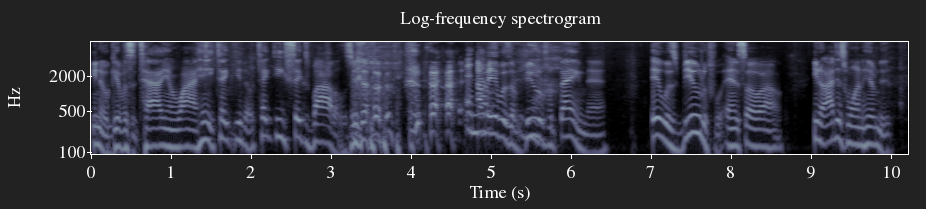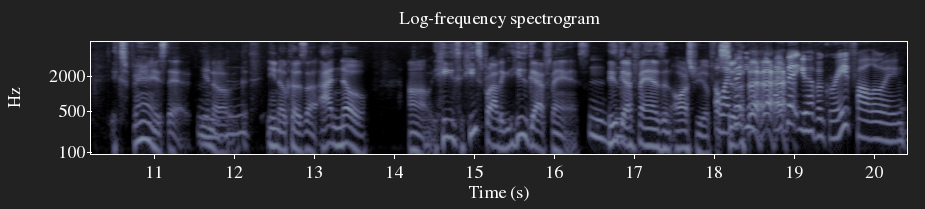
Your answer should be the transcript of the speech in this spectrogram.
you know, give us Italian wine. Hey, take, you know, take these six bottles, you know. And I mean, it was a beautiful thing, man. It was beautiful. And so uh, you know, I just wanted him to experience that, you Mm-hmm. know, you know, because uh, I know um, he's he's probably he's got fans. He's got fans in Austria for Mm-hmm. Oh, I bet you. I bet you have a great following.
